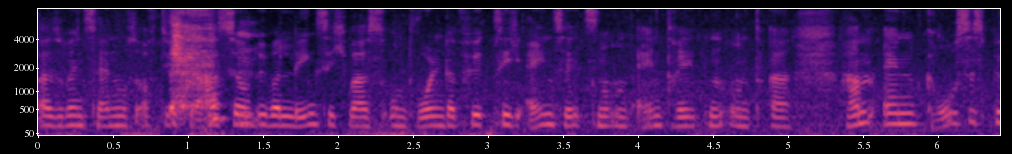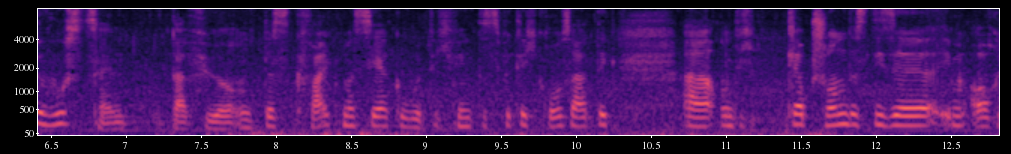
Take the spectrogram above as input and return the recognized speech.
also wenn es sein muss, auf die Straße und überlegen sich was und wollen dafür sich einsetzen und eintreten und äh, haben ein großes Bewusstsein dafür und das gefällt mir sehr gut. Ich finde das wirklich großartig äh, und ich glaube schon, dass diese eben auch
